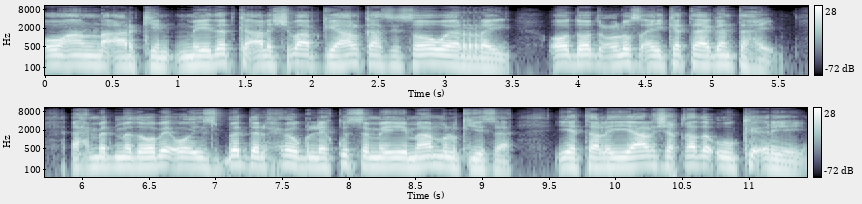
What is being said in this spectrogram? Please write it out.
oo aan la arkin. Meydadka al-shabaabkii halkaasi soo weeraray oo dood culus ay ka taagan tahay. Axmed madoobe oo isbeddel xoog leh ku sameeyey maamulkiisa iyo taliyayaal shaqada uu ka eriyey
